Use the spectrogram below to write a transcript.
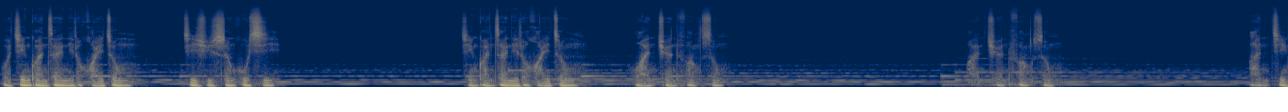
我尽管在你的怀中继续深呼吸，尽管在你的怀中。完全放松，完全放松，安静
